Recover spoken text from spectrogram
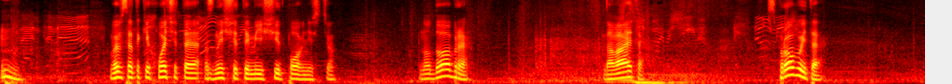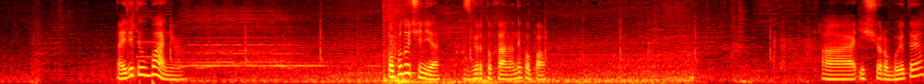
Ви все-таки хочете знищити мій щит повністю. Ну добре. Давайте. Спробуйте. Та йдите в баню. Попаду чи ні? З віртухана не попав. А, і що робити?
